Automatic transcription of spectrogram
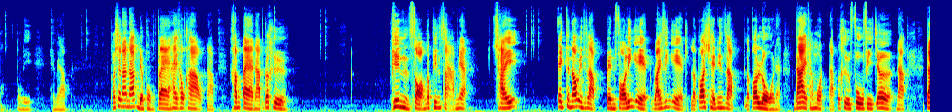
2 ตรงนี้เห็นไหมครับ เพราะฉะนั้นนะครับเดี๋ยวผมแปลให้คร่าวๆนะครับคำแปลนะครับก็คือ พิน 2 กับพิน 3 เนี่ย ใช้ external interrupt เป็น falling edge rising edge แล้วก็ chain interrupt แล้วก็ low เนี่ย ได้ทั้งหมดนะครับ ก็คือ full feature นะครับ แต่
